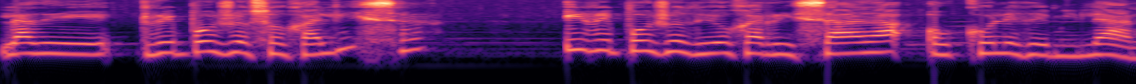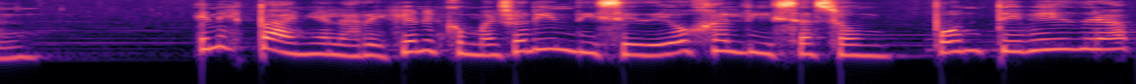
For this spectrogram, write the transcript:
la de repollo soja lisa y repollos de hoja rizada o coles de Milán. En España, las regiones con mayor índice de hoja lisa son Pontevedra,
